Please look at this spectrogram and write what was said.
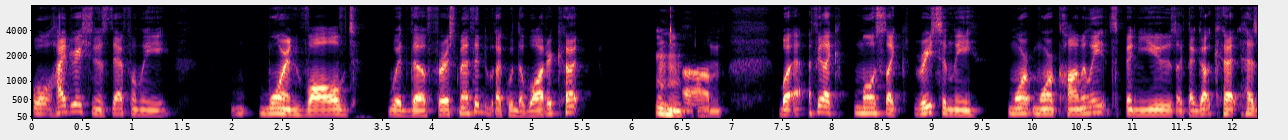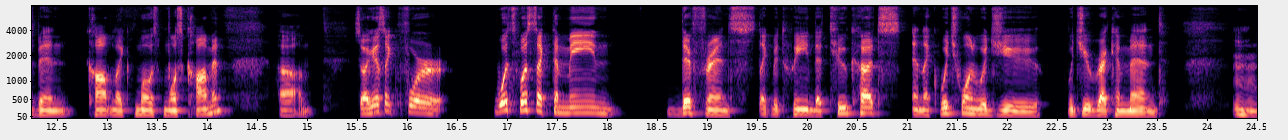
well, hydration is definitely more involved with the first method, like with the water cut. Mm-hmm. Um, but I feel like most like recently more more commonly it's been used like the gut cut has been com like most most common um so i guess like for what's what's like the main difference like between the two cuts and like which one would you would you recommend mm-hmm.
